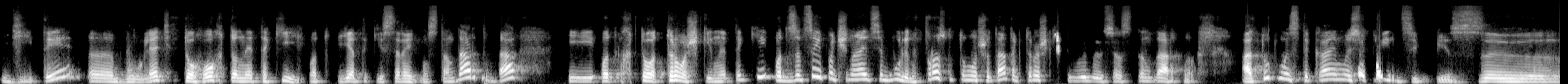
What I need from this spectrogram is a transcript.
діти е, булять того, хто не такий. От є такий середній стандарт, да? і от хто трошки не такий, от за це і починається булінг. Просто тому, що та, так трошки вибився стандартно. А тут ми стикаємось, в принципі, з е,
